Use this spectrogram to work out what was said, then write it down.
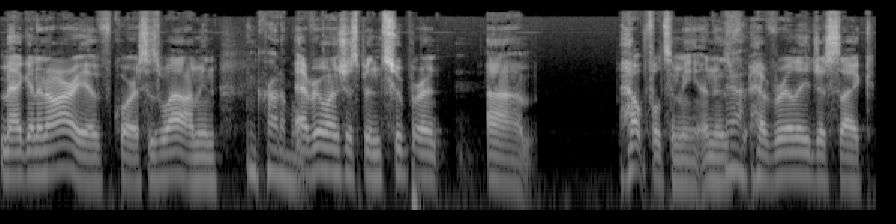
Megan and Ari, of course, as well. I mean, Incredible. everyone's just been super um, helpful to me and has, Yeah. have really just like,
